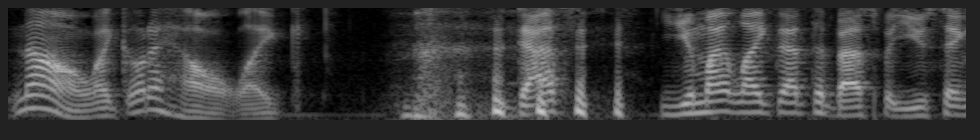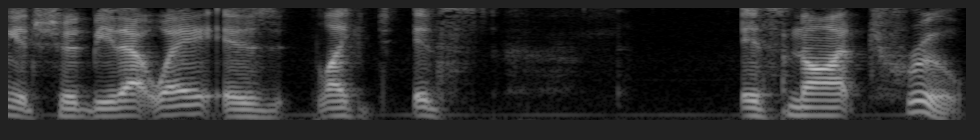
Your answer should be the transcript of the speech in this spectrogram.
No, like go to hell. Like that's you might like that the best, but you saying it should be that way is like it's it's not true.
